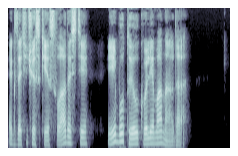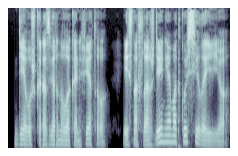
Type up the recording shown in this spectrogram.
экзотические сладости и бутылку лимонада. Девушка развернула конфету и с наслаждением откусила ее.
